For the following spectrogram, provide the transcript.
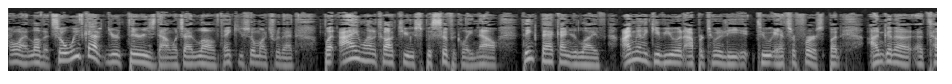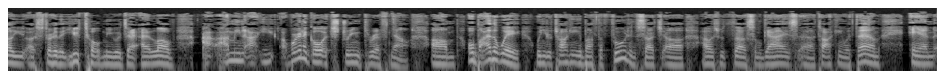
Oh, I love it. So we've got your theories down, which I love. Thank you so much for that. But I want to talk to you specifically. Now, think back on your life. I'm going to give you an opportunity to answer first, but I'm going to uh, tell you a story that you told me, which I, I love. I, I mean, I, you, we're going to go extreme thrift now. Um, oh, by the way, when you're talking about the food and such, uh, I was with uh, some guys uh, talking with them, and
